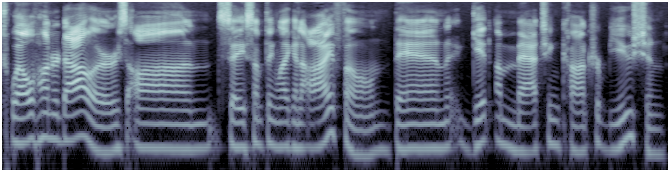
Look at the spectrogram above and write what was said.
$1,200 on, say, something like an iPhone than get a matching contribution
